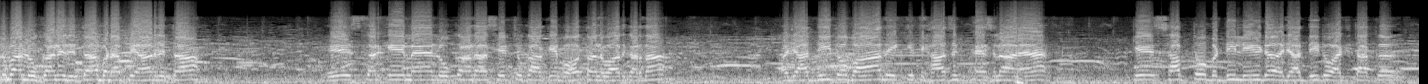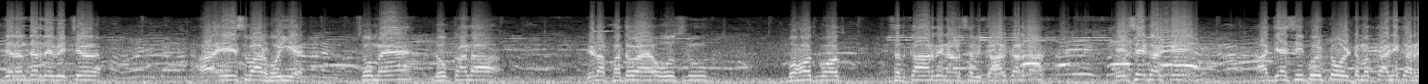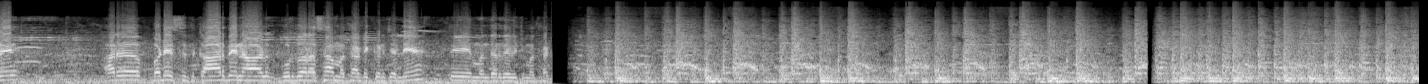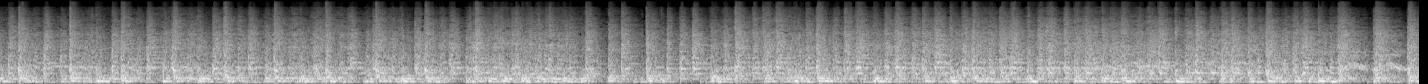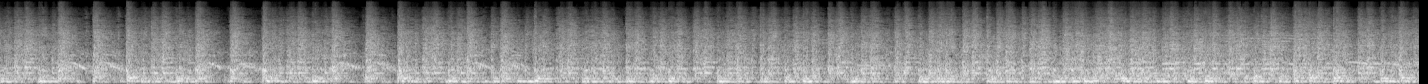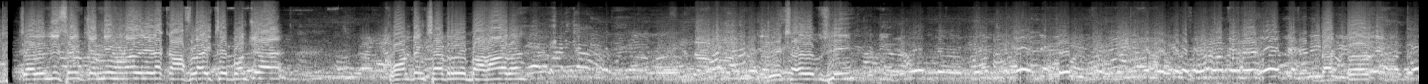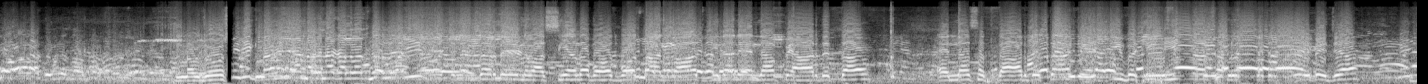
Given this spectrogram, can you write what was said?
ਫਤਵਾ ਲੋਕਾਂ ਨੇ ਦਿੱਤਾ, ਬੜਾ ਪਿਆਰ ਦਿੱਤਾ। ਇਸ ਕਰਕੇ ਮੈਂ ਲੋਕਾਂ ਦਾ ਸਿਰ ਝੁਕਾ ਕੇ ਬਹੁਤ ਧੰਨਵਾਦ ਕਰਦਾ। ਆਜ਼ਾਦੀ ਤੋਂ ਬਾਅਦ ਇੱਕ ਇਤਿਹਾਸਕ ਫੈਸਲਾ ਆਇਆ ਕਿ ਸਭ ਤੋਂ ਵੱਡੀ ਲੀਡ ਆਜ਼ਾਦੀ ਤੋਂ ਅੱਜ ਤੱਕ ਜਲੰਧਰ ਦੇ ਵਿੱਚ ਇਸ ਵਾਰ ਹੋਈ ਹੈ। ਸੋ ਮੈਂ ਲੋਕਾਂ ਦਾ ਜਿਹੜਾ ਫਤਵਾ ਹੈ, ਉਸ ਨੂੰ ਬਹੁਤ ਬਹੁਤ ਸਤਿਕਾਰ ਦੇ ਨਾਲ ਸਵੀਕਾਰ ਕਰਦਾ। ਇਸੇ ਕਰਕੇ ਅੱਜ ਐਸੀ ਕੋਈ ਢੋਲ ਟਮੱਕਾ ਨਹੀਂ ਕਰ ਰਹੇ। ਔਰ ਬੜੇ ਸਤਿਕਾਰ ਦੇ ਨਾਲ ਗੁਰਦੁਆਰਾ ਸਾਹਿਬ ਮੱਥਾ ਟੇਕਣ ਚੱਲੇ ਆ ਤੇ ਮੰਦਿਰ ਦੇ ਵਿੱਚ ਮੱਥਾ ਚਰਨਜੀਤ ਸਿੰਘ ਚੰਨੀ ਹੋਣਾ ਦਾ ਜਿਹੜਾ ਕਾਫਲਾ ਇੱਥੇ ਪਹੁੰਚਿਆ ਹੈ। ਕਾਊਂਟਿੰਗ ਸੈਂਟਰ ਦੇ ਬਾਹਰ। ਦੇਖ ਸਕਦੇ ਹੋ ਤੁਸੀਂ। ਡਾਕਟਰ ਨਵਜੋਤ ਨਵੀਂ ਨਵੀਂ ਗੱਲਬਾਤ ਕਰਦੇ ਹਾਂ। ਜਲੰਧਰ ਦੇ ਨਿਵਾਸੀਆਂ ਦਾ ਬਹੁਤ-ਬਹੁਤ ਧੰਨਵਾਦ ਜਿਨ੍ਹਾਂ ਨੇ ਇੰਨਾ ਪਿਆਰ ਦਿੱਤਾ। ਇੰਨਾ ਸਤਿਕਾਰ ਦਿੱਤਾ ਕਿ ਇੰਨੀ ਵੱਡੀ ਲੀਡ ਨਾਲ ਸਾਨੂੰ ਸਤਿਕਾਰ ਭੇਜਿਆ।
